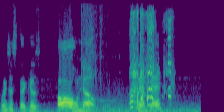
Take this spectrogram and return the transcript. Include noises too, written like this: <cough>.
Where's this? That goes. Oh no. Wait, I'm dead. <laughs>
